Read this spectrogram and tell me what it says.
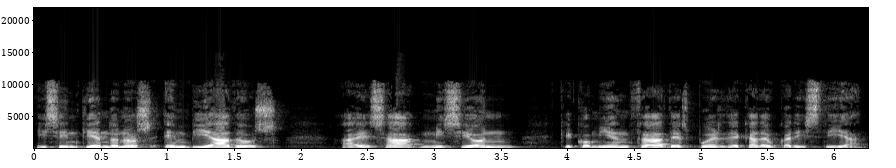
y sintiéndonos enviados a esa misión que comienza después de cada Eucaristía.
